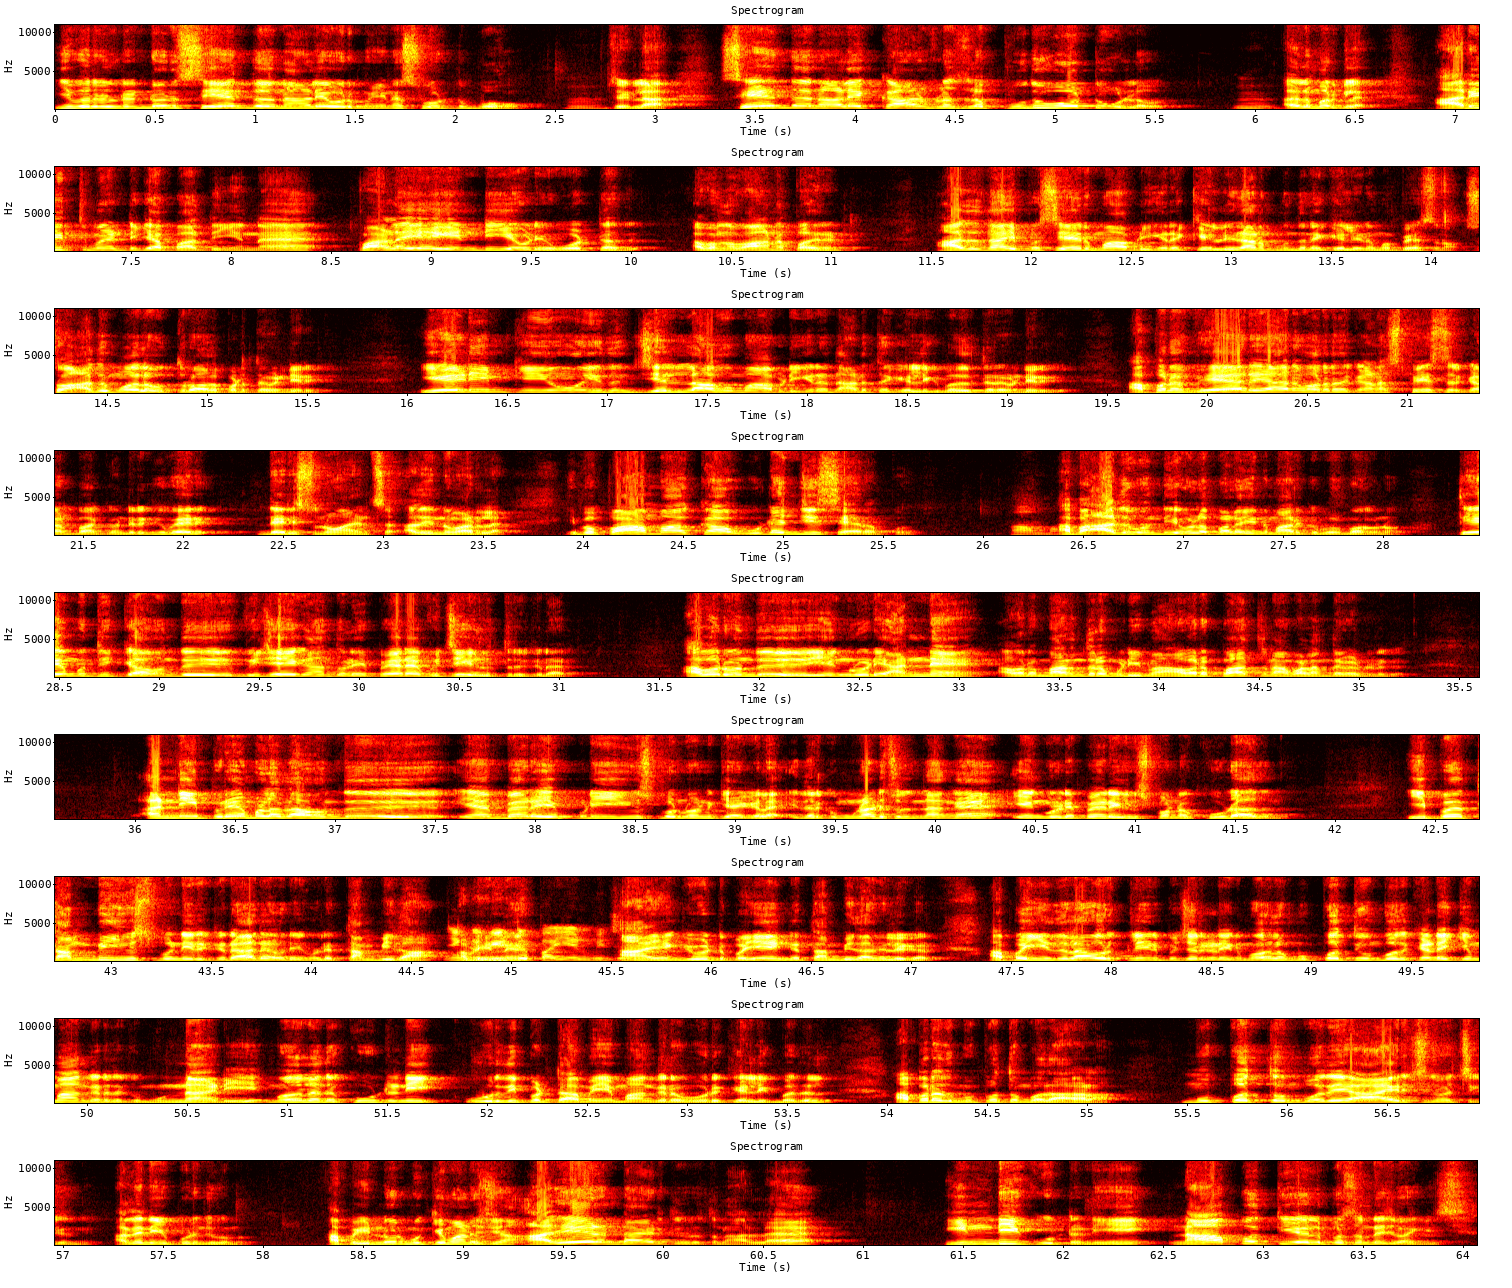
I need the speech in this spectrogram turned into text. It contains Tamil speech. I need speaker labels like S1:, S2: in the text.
S1: இவர்கள் ரெண்டு பேரும் சேர்ந்ததுனாலே ஒரு மைனஸ் ஓட்டும் போகும். சரிங்களா? சேர்ந்ததுனாலே கான்ஃபரன்ஸ்ல புது ஓட்டும் உள்ள வரும்
S2: ம்.
S1: அதுல மறுக்கல அரித்மேட்டிக்கா பாத்தீங்கன்னா பழைய என்டிஏவுடைய ஓட்டு அது. அவங்க வாங்கின பதினெட்டு. அதுதான் இப்போ சேருமா அப்படிங்கிற கேள்வி தான் முந்தின கேள்வி நம்ம பேசணும் ஸோ அது முதல்ல உத்தரவாதப்படுத்த வேண்டியிருக்கு. ஏடிஎம்கேயும் இதுவும் ஜெல்லாகுமா அப்படிங்கிற அந்த அடுத்த கேள்விக்கு பதில் தர வேண்டியிருக்கு. அப்புறம் வேற யாரும் வர்றதுக்கான ஸ்பேஸ் இருக்கான்னு பார்க்க வேண்டியிருக்கு. வேறு தெர் இஸ் நோ ஆன்சர் அது இன்னும் வரல. இப்போ பாமக உடைஞ்சு சேரப்போகுது. அப்ப அது வந்து எவ்வளவு பலவீனமா இருக்கு பார்க்கணும். தேமுதிக வந்து விஜயகாந்தோடைய பேரை விஜய் இழுத்துருக்கிறார். அவர் வந்து எங்களுடைய அண்ணன் அவரை மறந்துட முடியுமா? அவரை பார்த்து நான் வளர்ந்த இருக்கு. அன்னி பிரேமலதா வந்து என் பேரை எப்படி யூஸ் பண்ணுவேன்னு கேட்கல. இதற்கு முன்னாடி சொல்லியிருந்தாங்க எங்களுடைய பேரை யூஸ் பண்ணக்கூடாதுன்னு. இப்போ தம்பி யூஸ் பண்ணியிருக்கிறார் அவர் எங்களுடைய தம்பி தான் அப்படின்னு ஆ
S2: விஜய்.
S1: எங்க வீட்டு பையன் எங்க தம்பி தான் சொல்லியிருக்காரு. அப்ப இதெல்லாம் ஒரு கிளியர் பிக்சர் கிடைக்கும். முதல்ல முப்பத்தி ஒன்பது கிடைக்குமாங்கிறதுக்கு முன்னாடி முதல்ல அந்த கூட்டணி உறுதிப்பட்ட அமையுமாங்கிற ஒரு கேள்விக்கு பதில் அப்புறம் அது முப்பத்தொன்பது ஆகலாம். முப்பத்தொம்போதே ஆயிடுச்சுன்னு வச்சுக்கோங்க. அதை நீங்கள் புரிஞ்சுக்கணும். அப்போ இன்னொரு முக்கியமான விஷயம் அதே ரெண்டாயிரத்தி இருபத்தி நாலில் இண்டி கூட்டணி நாற்பத்தி ஏழு பர்சன்டேஜ் வாங்கிச்சு.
